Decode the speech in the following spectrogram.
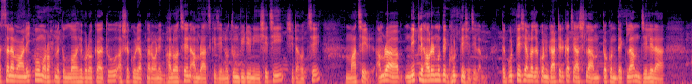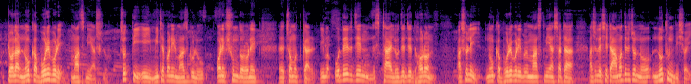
আসসালামু আলাইকুম রহমতুল্লাহ বরকাতু। আশা করি আপনারা অনেক ভালো আছেন। আমরা আজকে যে নতুন ভিডিও নিয়ে এসেছি, সেটা হচ্ছে মাছের। আমরা নিকলি হাওরের মধ্যে ঘুরতে এসেছিলাম। তো ঘুরতে এসে আমরা যখন ঘাটের কাছে আসলাম, তখন দেখলাম জেলেরা টলার নৌকা ভরে ভরে মাছ নিয়ে আসলো। সত্যি এই মিঠা পানির মাছগুলো অনেক সুন্দর, অনেক চমৎকার। ওদের যে স্টাইল, ওদের যে ধরন, আসলেই নৌকা ভরে ভরে মাছ নিয়ে আসাটা, আসলে সেটা আমাদের জন্য নতুন বিষয়।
